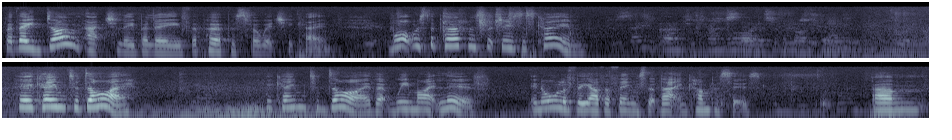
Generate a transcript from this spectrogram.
but they don't actually believe the purpose for which he came. What was the purpose that Jesus came? He came to die. He came to die that we might live in all of the other things that that encompasses. Um,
